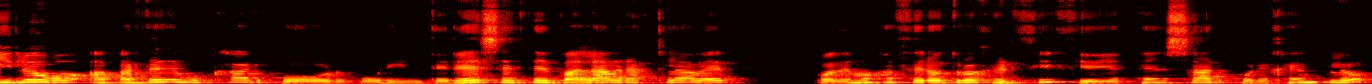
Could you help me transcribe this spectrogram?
Y luego, aparte de buscar por, por intereses de palabras clave, podemos hacer otro ejercicio y es pensar, por ejemplo,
